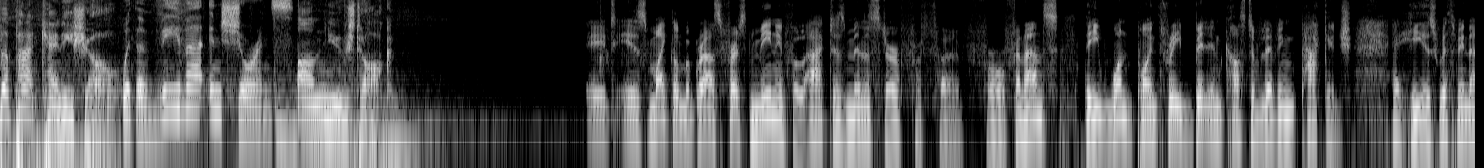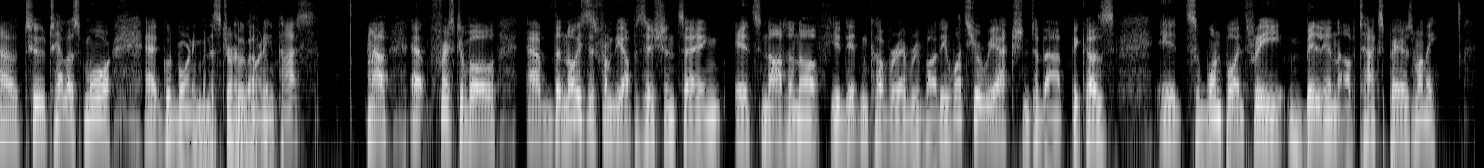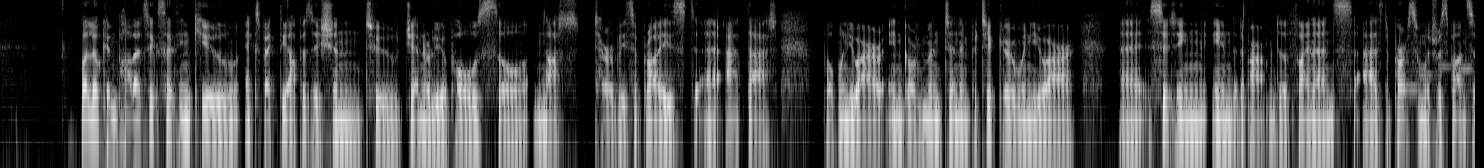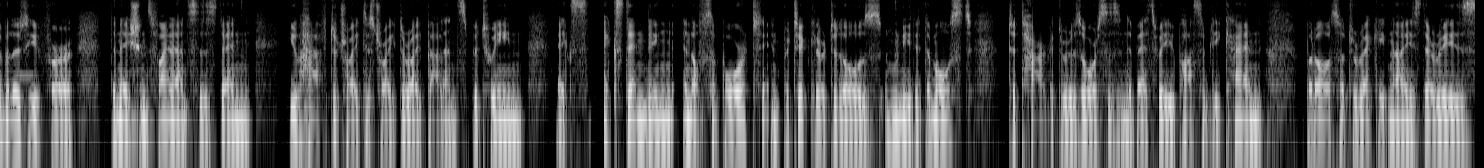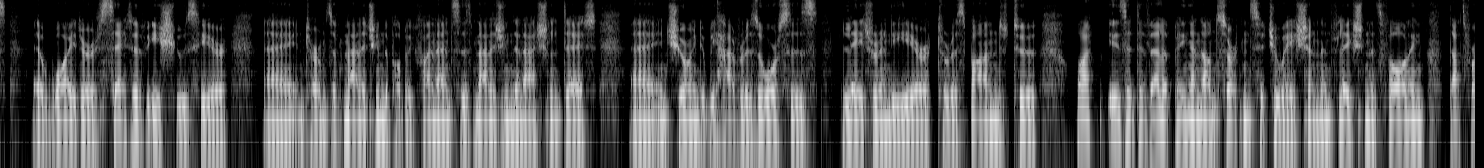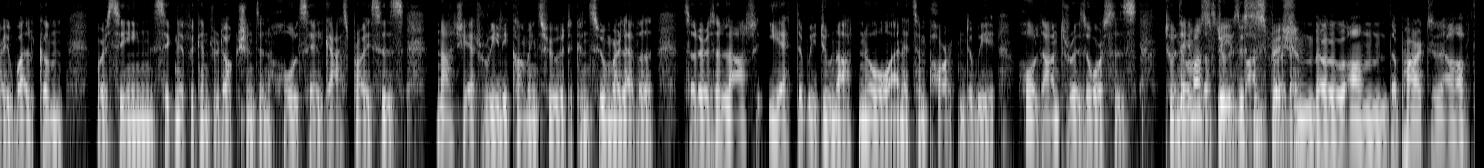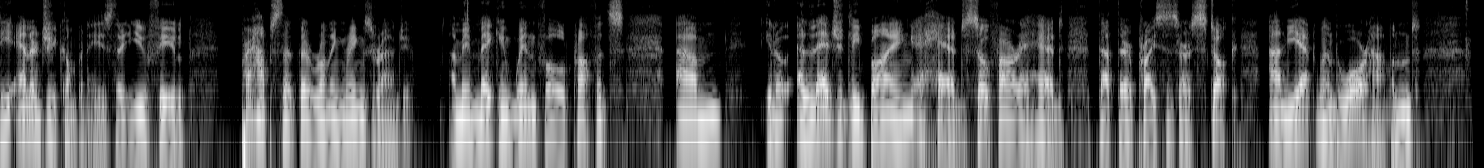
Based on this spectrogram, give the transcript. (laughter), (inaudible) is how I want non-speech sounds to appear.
The Pat Kenny Show with Aviva Insurance. on Newstalk. It is Michael McGrath's first meaningful act as Minister for, for, for Finance, the 1.3 billion cost of living package. Uh, he is with me now to tell us more. Uh, good morning, Minister. Good welcome. morning, Pat. Now, uh, first of all, uh, the noises from the opposition saying it's not enough, you didn't cover everybody. What's your reaction to that? Because it's 1.3 billion of taxpayers' money. Well, look, in politics, I think you expect the opposition to generally oppose, so not terribly surprised uh, at that. But when you are in government, and in particular when you are uh, sitting in the Department of Finance as the person with responsibility for the nation's finances, then you have to try to strike the right balance between ex- extending enough support, in particular to those who need it the most, to target the resources in the best way you possibly can, but also to recognise there is a wider set of issues here uh, in terms of managing the public finances, managing the national debt, uh, ensuring that we have resources later in the year to respond to what is a developing and uncertain situation. Inflation is falling, that's very welcome. We're seeing significant reductions in wholesale gas prices, not yet really coming through at the consumer level. So there's a lot yet that we do not know, and it's important that we hold on to resources to enable There us must be the suspicion, further. though, on the part of the energy companies that you feel perhaps that they're running rings around you. I mean, making windfall profits. Um, you know, allegedly buying ahead, so far ahead that their prices are stuck. And yet, when the war happened,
